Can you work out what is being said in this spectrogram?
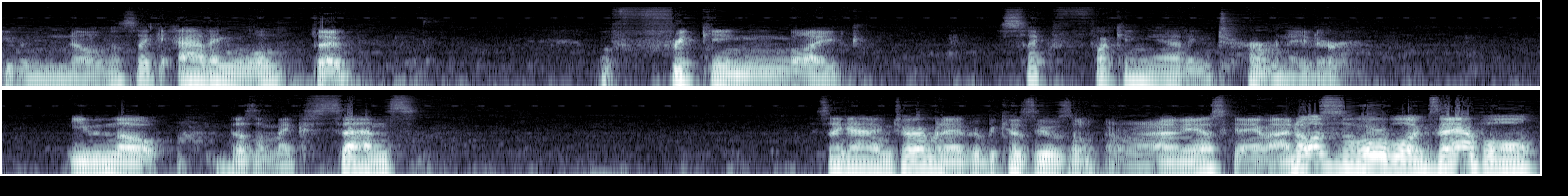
even know. That's like adding one the freaking like it's like fucking adding Terminator. Even though it doesn't make sense. It's like adding Terminator because he was an NES game. I know this is a horrible example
